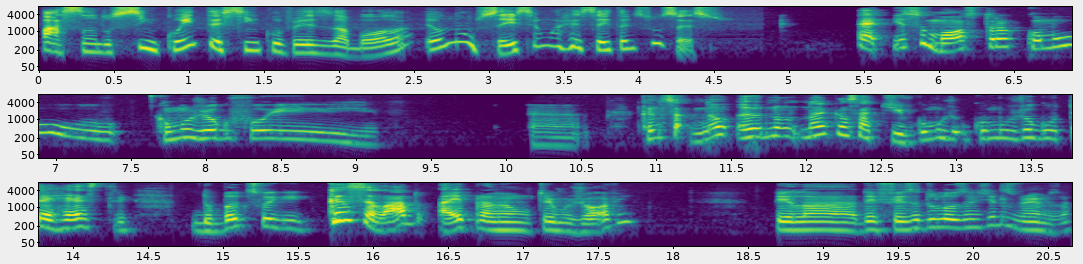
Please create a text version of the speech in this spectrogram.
passando 55 vezes a bola, eu não sei se é uma receita de sucesso. É, isso mostra como, como o jogo foi. Uh, cansa não, não, não é cansativo, como, como o jogo terrestre do Bucks foi cancelado, aí para um termo jovem, pela defesa do Los Angeles Rams, né?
